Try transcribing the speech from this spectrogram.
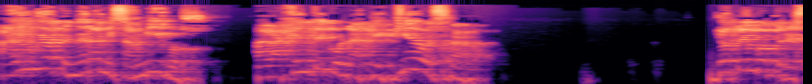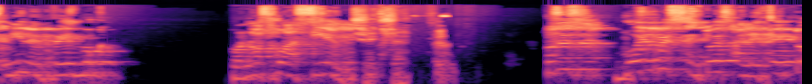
Ahí voy a tener a mis amigos, a la gente con la que quiero estar. Yo tengo 3.000 en Facebook, conozco a 100. Entonces, vuelves entonces al efecto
